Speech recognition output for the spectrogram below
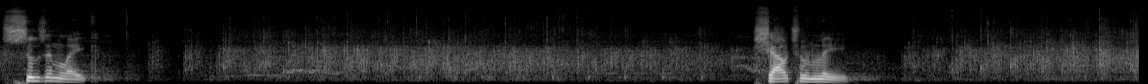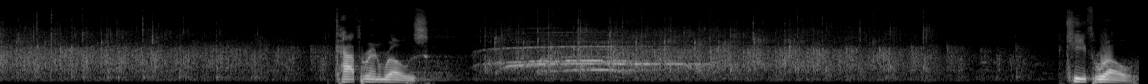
Susan Lake. Xiao Chun Li. Catherine Rose. Keith Rowe.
